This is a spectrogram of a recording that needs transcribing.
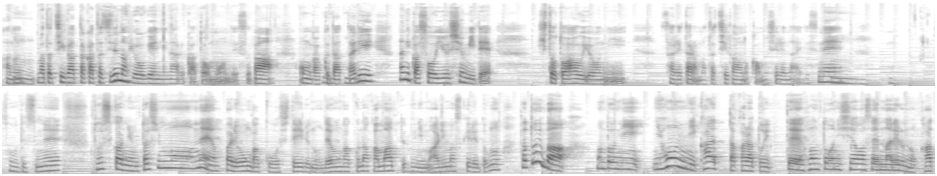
ああの、うん。また違った形での表現になるかと思うんですが音楽だったり、何かそういう趣味で人と会うようにされたらまた違うのかもしれないですね。うんそうですね確かに私もねやっぱり音楽をしているので音楽仲間っていうふうにもありますけれども例えば本当に日本に帰ったからといって本当に幸せになれるのかっ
